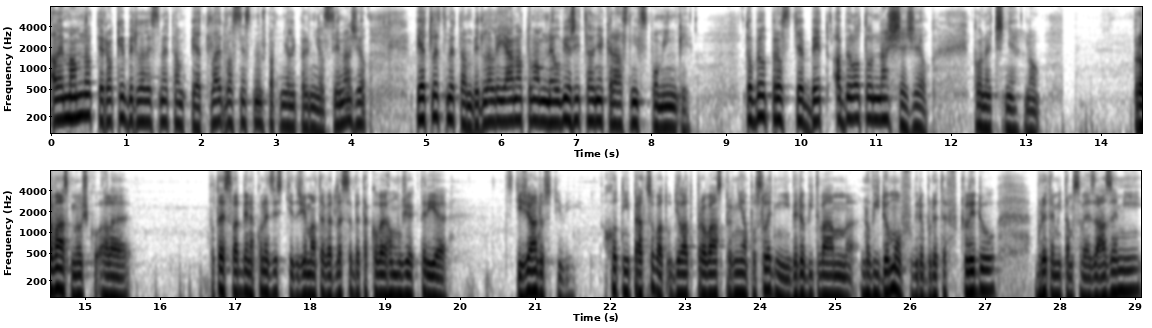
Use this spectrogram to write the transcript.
Ale mám na ty roky, bydleli jsme tam pět let, vlastně jsme už pak měli prvního syna, že jo. Pět let jsme tam bydleli, já na to mám neuvěřitelně krásné vzpomínky. To byl prostě byt a bylo to naše, že jo, konečně, no. Pro vás, Milošku, ale po té svatbě nakonec zjistit, že máte vedle sebe takového muže, který je ctižádostivý, ochotný pracovat, udělat pro vás první a poslední, vydobít vám nový domov, kde budete v klidu, budete mít tam své zázemí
